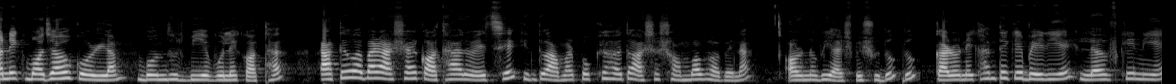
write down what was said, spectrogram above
অনেক মজাও করলাম বন্ধুর বিয়ে বলে কথা। রাতেও আবার আসার কথা রয়েছে, কিন্তু আমার পক্ষে হয়তো আসা সম্ভব হবে না অর্ণবী আসবে শুধু। কারণ এখান থেকে বেরিয়ে লাভকে নিয়ে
